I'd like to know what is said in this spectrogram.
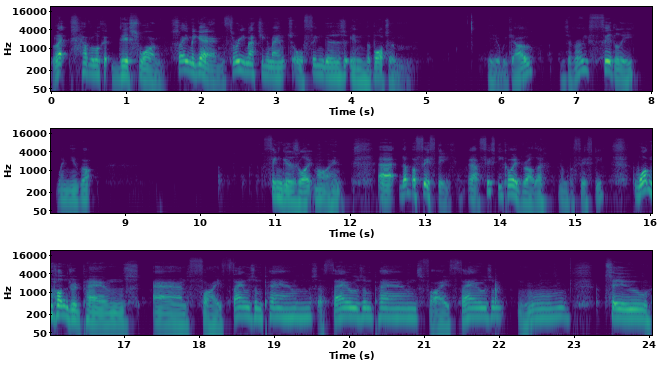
Let's have a look at this one. Same again. Three matching amounts or fingers in the bottom. Here we go. These are very fiddly when you've got fingers like mine. Uh, number 50, uh, 50 quid rather, number 50. 100 pounds and 5,000 pounds, a thousand pounds, 5,000, mm, two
